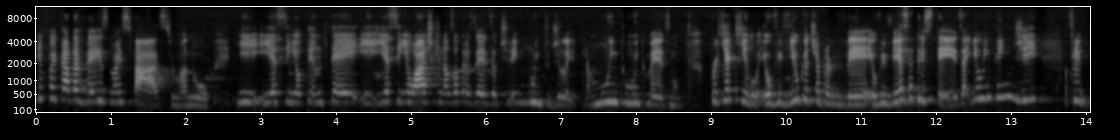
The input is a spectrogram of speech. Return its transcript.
E foi cada vez mais fácil, Manu. E, e assim, eu tentei, e, e, assim, eu acho que nas outras vezes eu tirei muito de letra, muito, muito mesmo. Porque aquilo, eu vivi o que eu tinha para viver, eu vivi essa tristeza e eu entendi eu falei,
